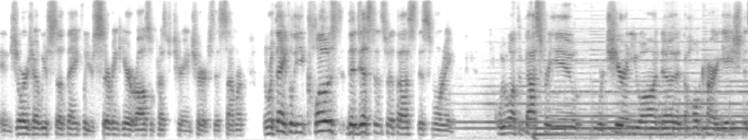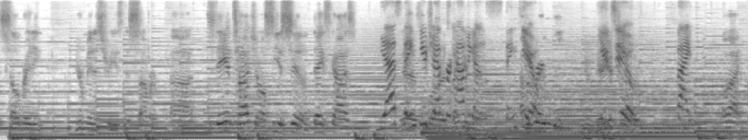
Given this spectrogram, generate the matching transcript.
in Georgia. We're so thankful you're serving here at Roswell Presbyterian Church this summer, and we're thankful that you closed the distance with us this morning we want the best for you. We're cheering you on. Know that the whole congregation is celebrating your ministries this summer. Uh, stay in touch, and I'll see you soon. Thanks, guys. Yes, thank you, Jeff, for having us. Thank you. You too. Bye. Bye.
